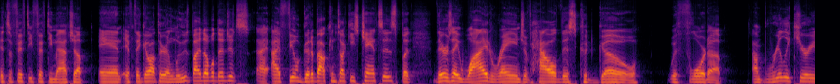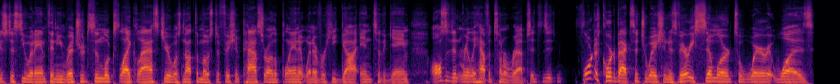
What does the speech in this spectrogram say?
it's a 50 50 matchup. And if they go out there and lose by double digits, I, I, feel good about Kentucky's chances, but there's a wide range of how this could go with Florida. I'm really curious to see what Anthony Richardson looks like. Last year was not the most efficient passer on the planet whenever he got into the game. Also didn't really have a ton of reps. It's, it, Florida's quarterback situation is very similar to where it was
